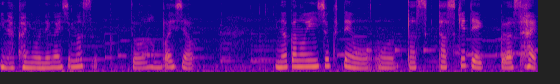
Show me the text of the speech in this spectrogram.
田舎にお願いします。と販売者を田舎の飲食店を助けてください。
